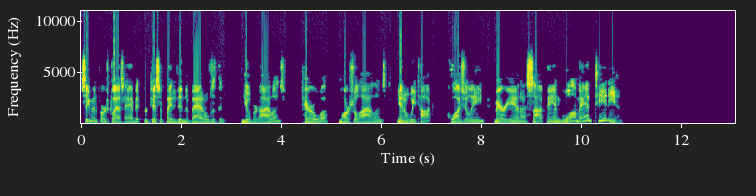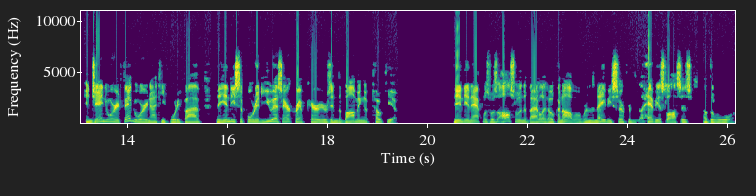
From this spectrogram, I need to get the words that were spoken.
Seaman First Class Abbott participated in the battles at the Gilbert Islands, Tarawa, Marshall Islands, Eniwetok, Kwajalein, Mariana, Saipan, Guam, and Tinian. In January and February 1945, the Indy supported U.S. aircraft carriers in the bombing of Tokyo. The Indianapolis was also in the battle at Okinawa, where the Navy suffered the heaviest losses of the war.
